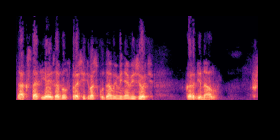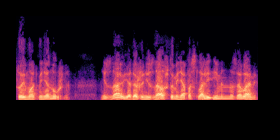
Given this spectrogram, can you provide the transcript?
Да, кстати, я и забыл спросить вас, куда вы меня везете? Кардиналу. Что ему от меня нужно? Не знаю, я даже не знал, что меня послали именно за вами.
